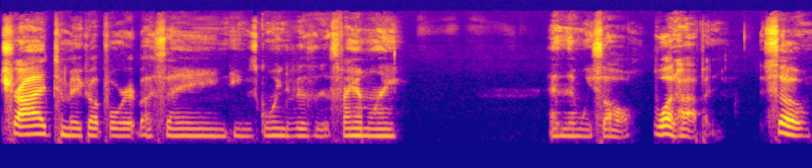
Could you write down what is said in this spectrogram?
tried to make up for it by saying he was going to visit his family. And then we saw what happened. So,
